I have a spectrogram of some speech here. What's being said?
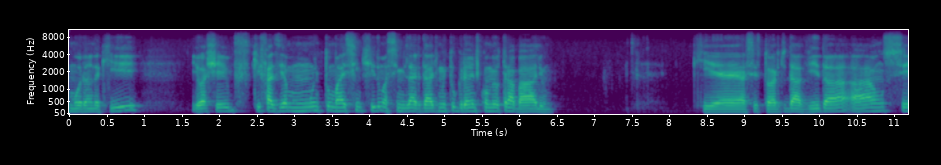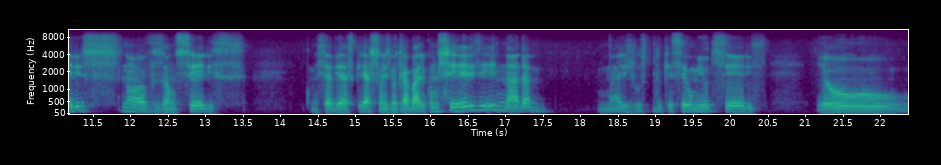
morando aqui, eu achei que fazia muito mais sentido, uma similaridade muito grande com o meu trabalho que é essa história de dar vida a, uns seres novos, a uns seres. Comecei a ver as criações do meu trabalho como seres e nada mais justo do que ser humildes seres. Eu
